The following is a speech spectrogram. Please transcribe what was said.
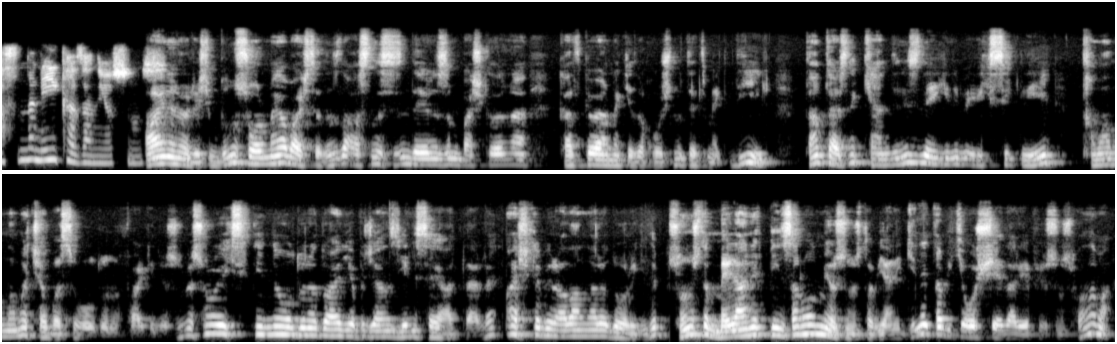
aslında neyi kazanıyorsunuz? Aynen öyle. Şimdi bunu sormaya başladığınızda aslında sizin değerinizin başkalarına katkı vermek ya da hoşnut etmek değil, tam tersine kendinizle ilgili bir eksikliği tamamlama çabası olduğunu fark ediyorsunuz. Ve sonra o eksikliğin ne olduğuna dair yapacağınız yeni seyahatlerle başka bir alanlara doğru gidip sonuçta melanet bir insan olmuyorsunuz tabii. Yani yine tabii ki hoş şeyler yapıyorsunuz falan ama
